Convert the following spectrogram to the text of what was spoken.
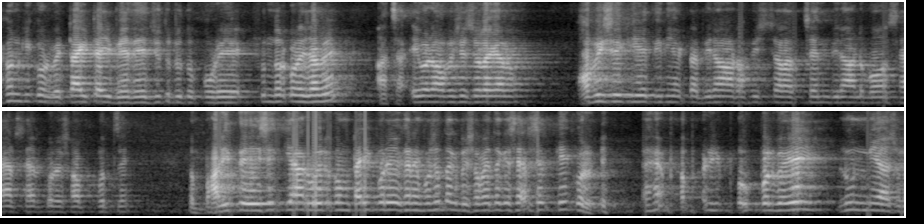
এখন কি করবে? টাই টাই বেঁধে জুতো টুতো পরে সুন্দর করে যাবে। আচ্ছা এবারে অফিসে চলে গেল। অফিসে গিয়ে তিনি একটা বিরাট অফিস চালাচ্ছেন, বিরাট বস, স্যার স্যার করে সব হচ্ছে। তো বাড়িতে এসে কি আর ওই রকম টাই করে এখানে বসে থাকবে? সবাই তাকে স্যার স্যার, কে করবে? হ্যাঁ বাড়ির বউ বলবে, এই, নুন নিয়ে আসো,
